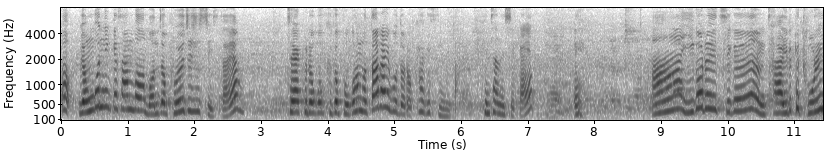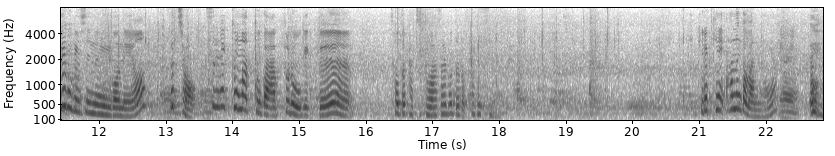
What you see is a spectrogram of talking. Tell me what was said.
어, 명고님께서 한번 먼저 보여주실 수 있어요? 제가 그러고 그거 보고 한번 따라해 보도록 하겠습니다. 괜찮으실까요? 네. 네. 아, 이거를 지금 잘 이렇게 돌리고 계시는 거네요. 그쵸? 스낵 토마토가 앞으로 오게끔 저도 같이 도와서 해보도록 하겠습니다. 이렇게 하는 거 맞나요? 네. 네.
